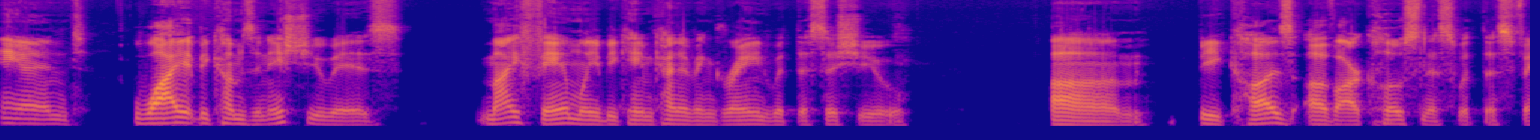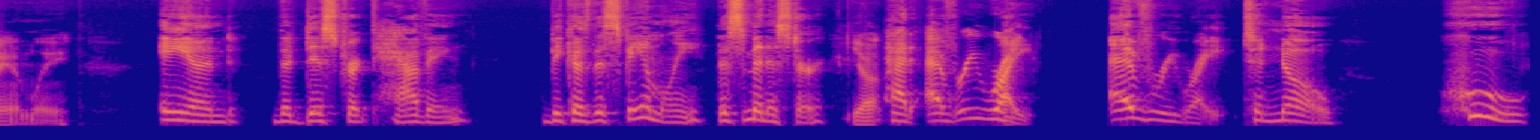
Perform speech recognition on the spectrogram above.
and why it becomes an issue is my family became kind of ingrained with this issue um because of our closeness with this family and the district having because this family, this minister, yeah had every right, every right to know who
